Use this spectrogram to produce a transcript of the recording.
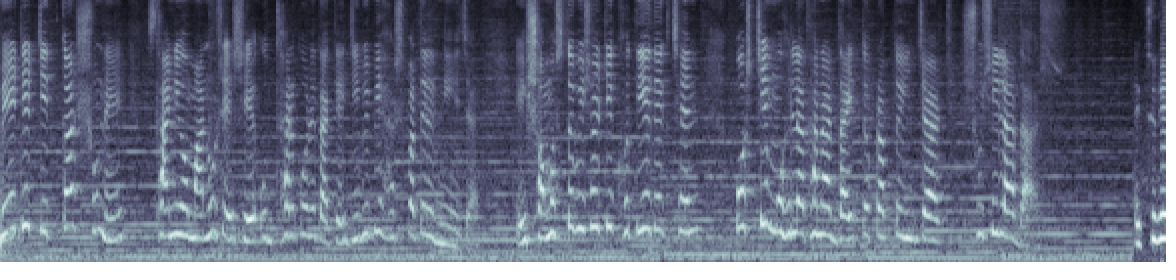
মেয়েটির চিৎকার শুনে স্থানীয় মানুষ এসে উদ্ধার করে তাকে জিবিপি হাসপাতালে নিয়ে যায়। এই সমস্ত বিষয়টি খতিয়ে দেখছেন পশ্চিম মহিলা থানার দায়িত্বপ্রাপ্ত in charge Sushila Das. Actually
